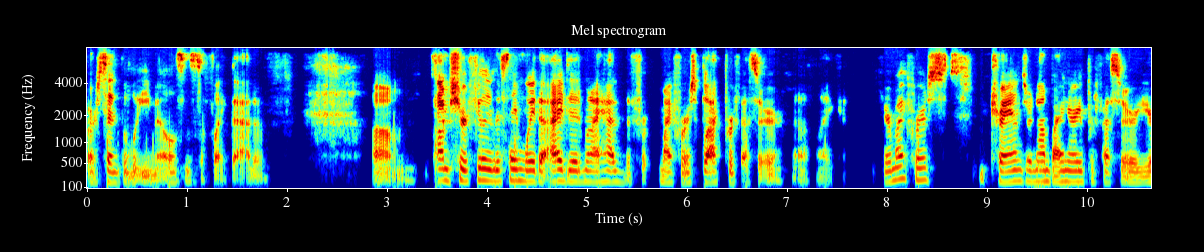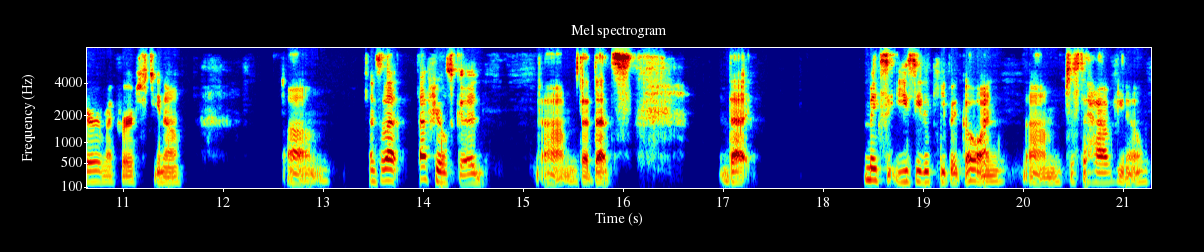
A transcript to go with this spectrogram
or send little emails and stuff like that. Of um, I'm sure feeling the same way that I did when I had the, my first Black professor. Like, you're my first trans or non-binary professor. You're my first, you know. Um, and so that that feels good. Um, that that's that makes it easy to keep it going. Um, just to have you know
